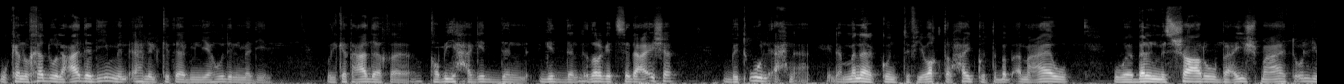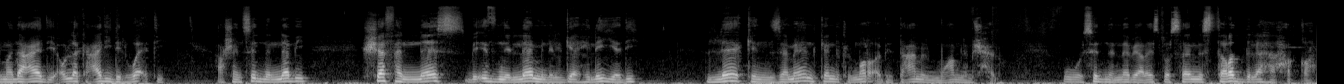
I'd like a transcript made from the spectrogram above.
وكانوا خدوا العادة دي من أهل الكتاب من يهود المدينة ودي كانت عادة قبيحة جدا جدا لدرجة السيدة عائشة بتقول إحنا لما أنا كنت في وقت الحيض كنت ببقى معاه وبلمس شعره وبعيش معاه تقول لي ما ده عادي. أقول لك عادي دلوقتي. عشان سيدنا النبي شفى الناس بإذن الله من الجاهلية دي. لكن زمان كانت المرأة بتتعامل بمعاملة مش حلوة. وسيدنا النبي عليه الصلاة والسلام استرد لها حقها.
